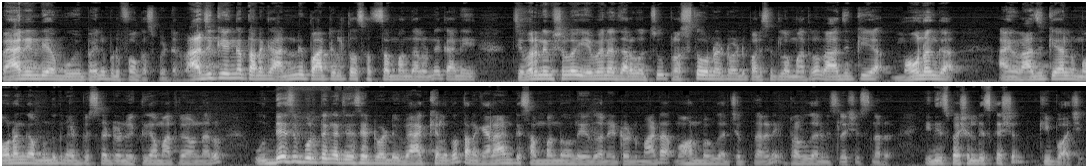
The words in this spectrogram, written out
pan India movie పైన ఇప్పుడు ఫోకస్ పెట్టారు. రాజకీయంగా తనకి అన్ని పార్టీలతో సత్సంబంధాలు ఉన్నాయి. కానీ చివరి నిమిషంలో ఏమైనా జరగవచ్చు ప్రస్తుతం ఉన్నటువంటి పరిస్థితుల్లో మాత్రం రాజకీయ మౌనంగా ఆయన రాజకీయాలను మౌనంగా ముందుకు నడిపిస్తున్నటువంటి వ్యక్తిగా మాత్రమే ఉన్నారు. ఉద్దేశపూరితంగా చేసేటువంటి వ్యాఖ్యలతో తనకు ఎలాంటి సంబంధం లేదు అనేటువంటి మాట మోహన్ బాబు గారు చెప్తున్నారని ప్రభు గారు విశ్లేషిస్తున్నారు. ఇది స్పెషల్ డిస్కషన్. కీప్ వాచింగ్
